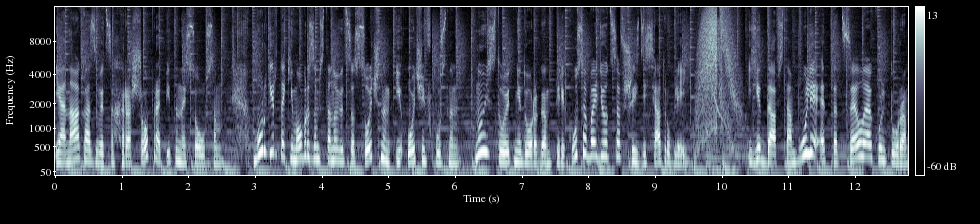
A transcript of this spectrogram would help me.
и она оказывается хорошо пропитанной соусом. Бургер таким образом становится сочным и очень вкусным. Ну и стоит недорого. Перекус обойдется в 60 рублей. Еда в Стамбуле – это целая культура,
